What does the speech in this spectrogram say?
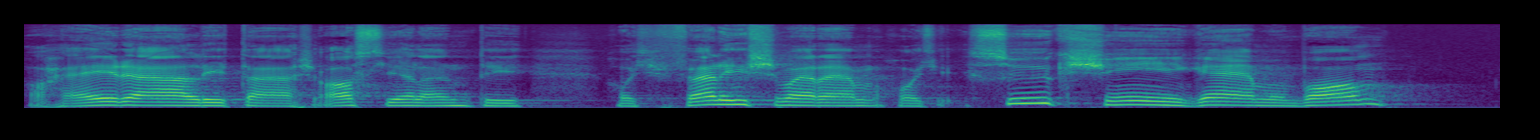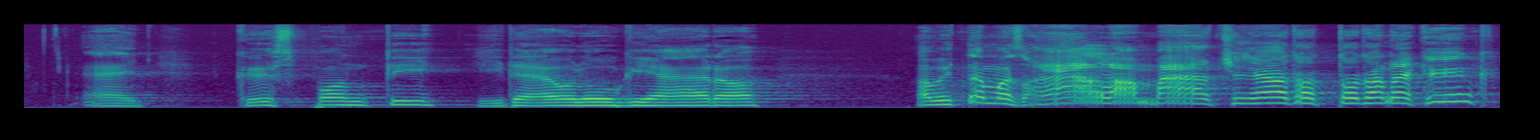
A helyreállítás azt jelenti, hogy felismerem, hogy szükségem van egy központi ideológiára, amit nem az állambácsi adott oda nekünk,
